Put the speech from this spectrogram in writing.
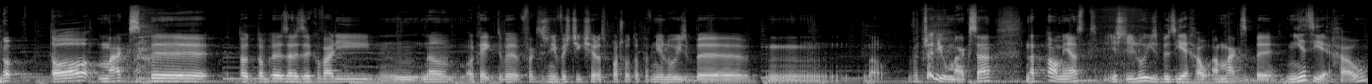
No, to Max by, to, to by zaryzykowali, mm, no okej, gdyby faktycznie wyścig się rozpoczął, to pewnie Luis by mm, no, wyprzedził Maxa. Natomiast jeśli Luis by zjechał, a Max by nie zjechał,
